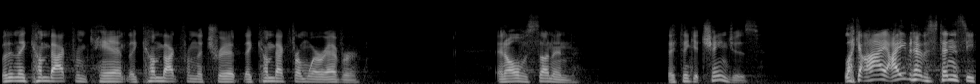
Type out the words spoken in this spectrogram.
But then they come back from camp, they come back from the trip, they come back from wherever. And all of a sudden, they think it changes. Like I, I even have this tendency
